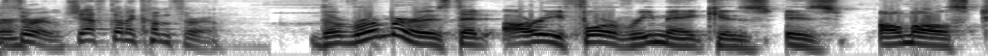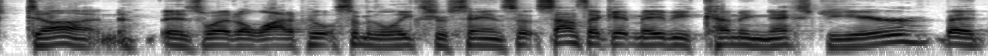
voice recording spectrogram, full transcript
come through. Jeff gonna come through. the rumor is that RE4 remake is is almost done, is what a lot of people, some of the leaks are saying. So it sounds like it may be coming next year. But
